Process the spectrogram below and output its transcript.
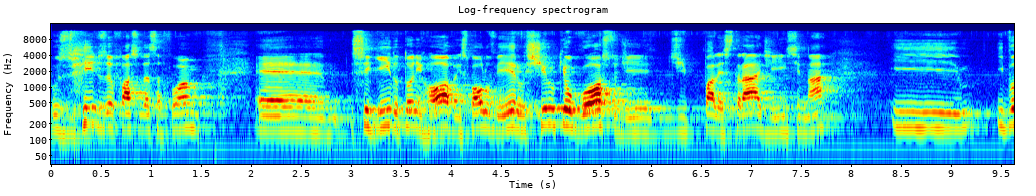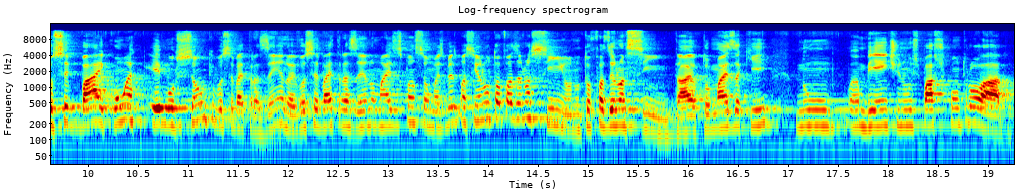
os vídeos eu faço dessa forma. É, seguindo Tony Robbins, Paulo Vieira, o estilo que eu gosto de, de palestrar, de ensinar. E, e você vai, com a emoção que você vai trazendo, aí você vai trazendo mais expansão. Mas mesmo assim eu não estou fazendo assim, eu não estou fazendo assim, tá? Eu estou mais aqui num ambiente, num espaço controlado.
